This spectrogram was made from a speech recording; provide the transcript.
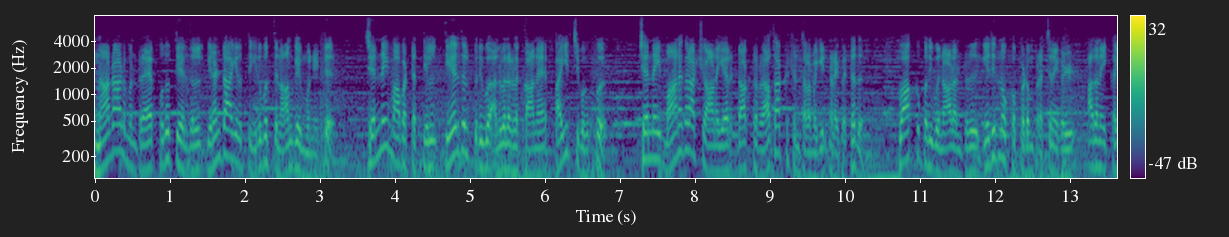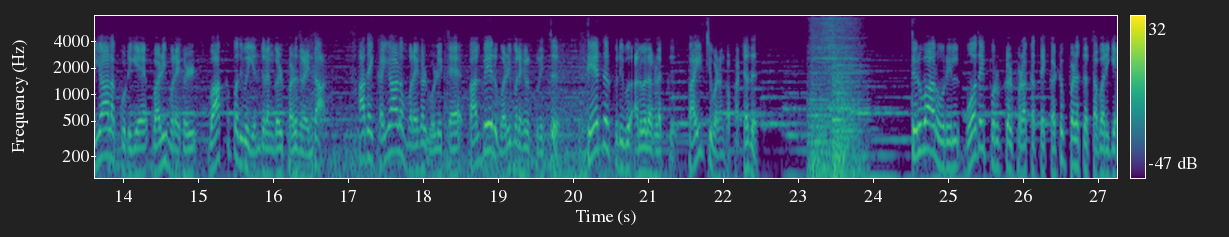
நாடாளுமன்ற பொதுத் தேர்தல் இரண்டாயிரத்தி இருபத்தி நான்கை முன்னிட்டு சென்னை மாவட்டத்தில் தேர்தல் பிரிவு அலுவலர்களுக்கான பயிற்சி வகுப்பு சென்னை மாநகராட்சி ஆணையர் டாக்டர் ராதாகிருஷ்ணன் தலைமையில் நடைபெற்றது. வாக்குப்பதிவு நாளன்று எதிர்நோக்கப்படும் பிரச்சனைகள் அதனை கையாளக்கூடிய வழிமுறைகள் வாக்குப்பதிவு எந்திரங்கள் பழுதடைந்தால் அதை கையாளும் முறைகள் உள்ளிட்ட பல்வேறு வழிமுறைகள் குறித்து தேர்தல் பிரிவு அலுவலர்களுக்கு பயிற்சி வழங்கப்பட்டது. திருவாரூரில் போதைப் பொருட்கள் புழக்கத்தை கட்டுப்படுத்த தவறிய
